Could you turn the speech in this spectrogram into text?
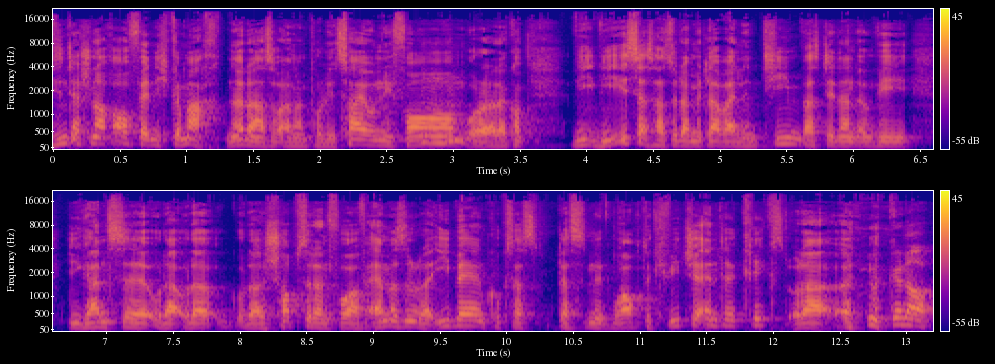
sind ja schon auch aufwendig gemacht, ne? Dann hast du einmal eine Polizeiuniform oder da kommt, wie, wie ist das? Hast du da mittlerweile ein Team, was dir dann irgendwie die ganze, oder, oder, oder shoppst du dann vor auf Amazon oder Ebay und guckst, dass, dass du eine gebrauchte Quietscheente kriegst oder, Genau,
